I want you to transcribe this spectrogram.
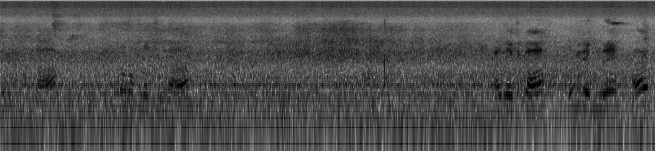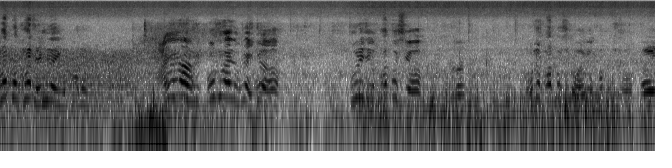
보드만 갑니다. 프로가 프로입니다. 어딜까? 보기 때문에. 아, 파파 파 됩니다, 이거 파도. 아니야, 보기만 해도 우리가 이겨. 둘이 지금 파퍼시요. 오늘 파퍼시고, 여기 파퍼시고. 어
